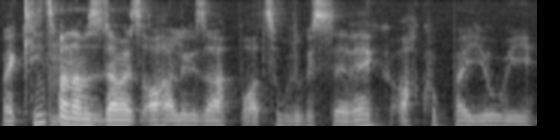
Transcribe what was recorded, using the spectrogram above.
Bei Klinsmann Hm. haben sie damals auch alle gesagt, boah, zum Glück ist der weg. Ach, guck bei Yogi.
